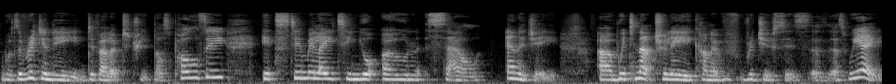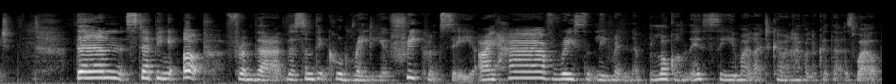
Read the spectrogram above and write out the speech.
was originally developed to treat Bell's palsy. It's stimulating your own cell energy, uh, which naturally kind of reduces as, as we age. Then stepping up from that, there's something called radio frequency. I have recently written a blog on this, so you might like to go and have a look at that as well.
